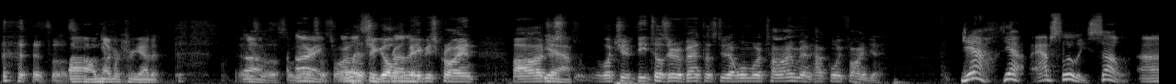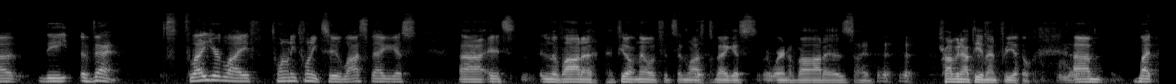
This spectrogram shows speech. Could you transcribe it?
That's awesome. I'll never forget it. That's oh, awesome. all That's right. awesome. I'll let you go. brother. The baby's crying. Uh, just Yeah. what's your details of your event? Let's do that one more time. And how can we find you? Yeah, yeah, absolutely. So, uh, the event, Slay Your Life 2022, Las Vegas. Uh, it's in Nevada. If you don't know if it's in Las Vegas or where Nevada is, I, probably not the event for you. Um, but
